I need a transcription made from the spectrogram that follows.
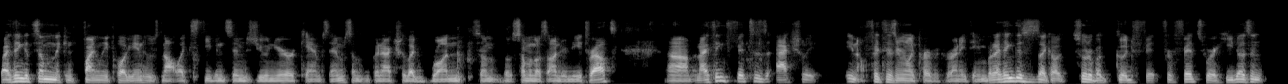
but I think it's someone that can finally plug in who's not like Steven Sims Jr. or Cam Sims, someone who can actually like run some some of those underneath routes. Um, and I think Fitz is actually, you know, Fitz isn't really perfect for any team, but I think this is like a sort of a good fit for Fitz where he doesn't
